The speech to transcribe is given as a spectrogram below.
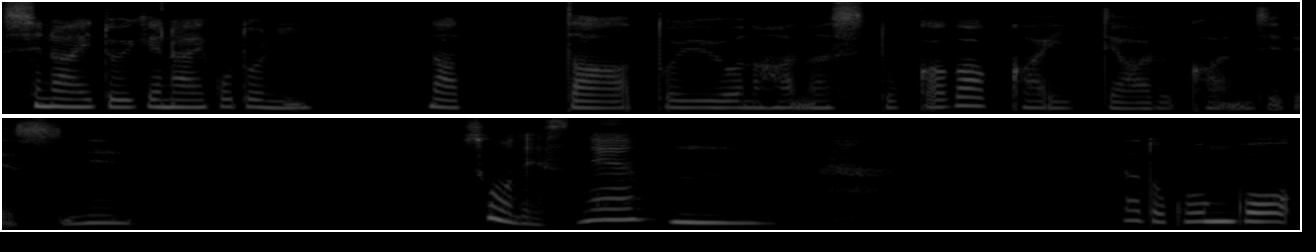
しないといけないことになったというような話とかが書いてある感じですね。そうですね。うん。であと今後、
